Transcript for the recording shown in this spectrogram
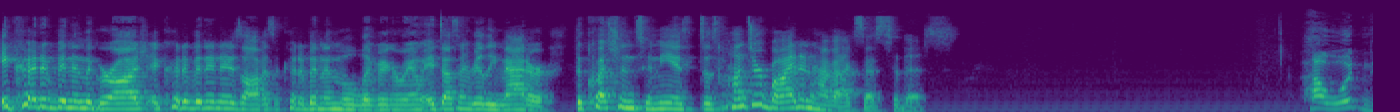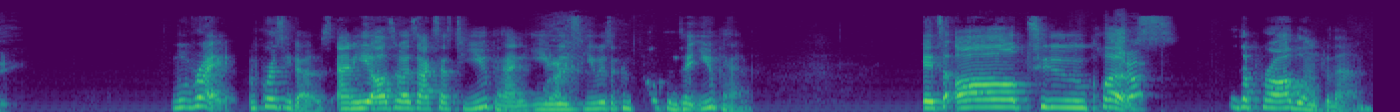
it could have been in the garage, it could have been in his office, it could have been in the living room. It doesn't really matter. The question to me is Does Hunter Biden have access to this? How wouldn't he? Well, right. Of course he does. And he also has access to UPenn. He right. was he was a consultant at UPenn. It's all too close. Chuck, it's a problem for them.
